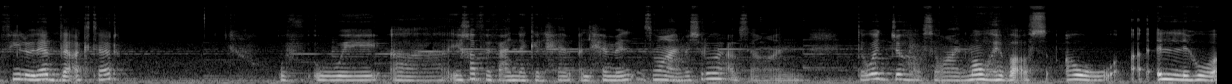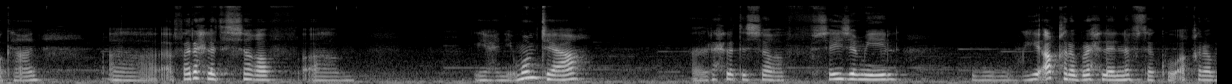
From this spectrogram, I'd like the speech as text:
في له لذة أكتر ويخفف عنك الحمل سواء مشروع أو سواء توجه أو سواء موهبة أو, اللي هو كان. آه، فرحلة الشغف يعني ممتعة. رحلة الشغف شيء جميل وهي أقرب رحلة لنفسك وأقرب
